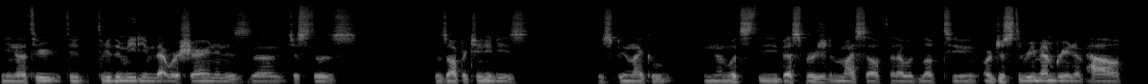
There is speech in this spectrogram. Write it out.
You know, through through through the medium that we're sharing, and is uh, just those those opportunities. Just being like, you know, what's the best version of myself that I would love to, or just the remembering of how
